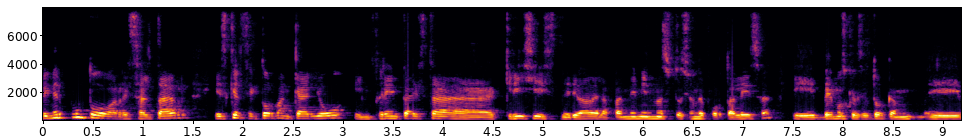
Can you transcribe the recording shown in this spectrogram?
primer punto a resaltar es que el sector bancario enfrenta esta crisis derivada de la pandemia en una situación de fortaleza. Eh, vemos que el sector eh,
